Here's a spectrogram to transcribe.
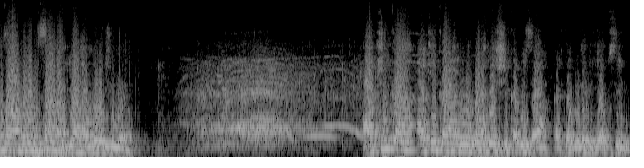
kwanza hongereni sana vijana mlio leo. Hakika hakika limekuwa na jeshi kabisa katika brigedi hii ya kusini.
